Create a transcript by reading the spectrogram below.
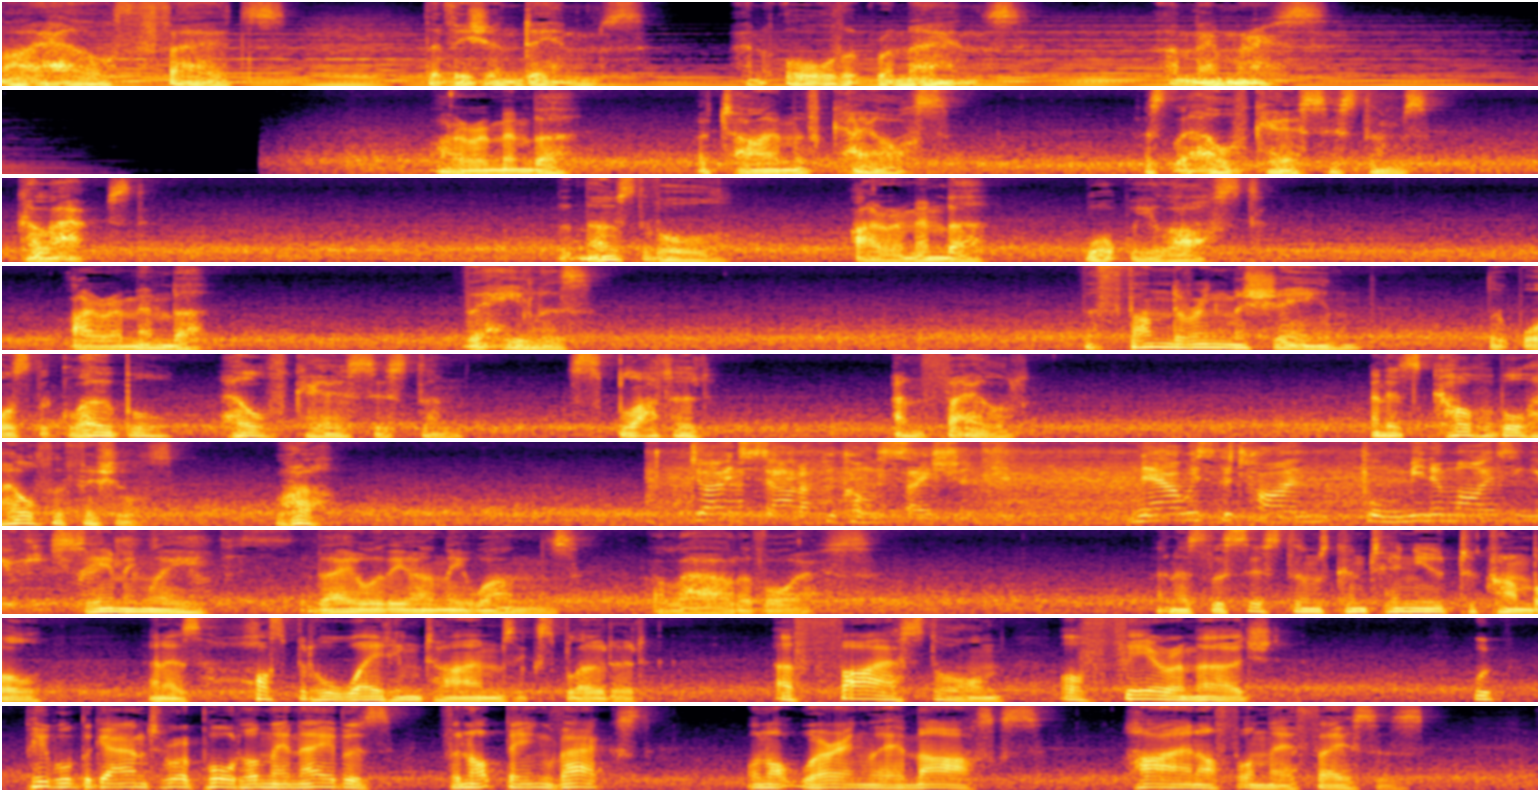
my health fades, the vision dims, and all that remains are memories. I remember a time of chaos as the healthcare systems collapsed. But most of all, I remember what we lost. I remember the healers. The thundering machine that was the global healthcare system spluttered and failed. And its culpable health officials, well, Don't start up a conversation. Now is the time for minimising your interaction Seemingly, they were the only ones allowed a voice. And as the systems continued to crumble, and as hospital waiting times exploded, a firestorm of fear emerged. People began to report on their neighbours for not being vaxxed or not wearing their masks high enough on their faces.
